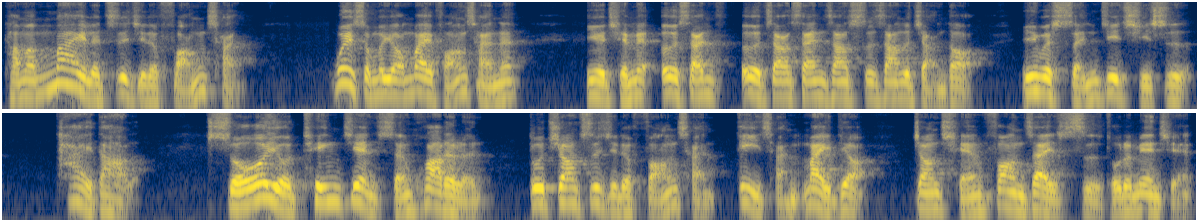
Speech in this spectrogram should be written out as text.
他们卖了自己的房产。为什么要卖房产呢？因为前面二三二章、三章、四章都讲到，因为神迹其实太大了，所有听见神话的人都将自己的房产、地产卖掉，将钱放在使徒的面前，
